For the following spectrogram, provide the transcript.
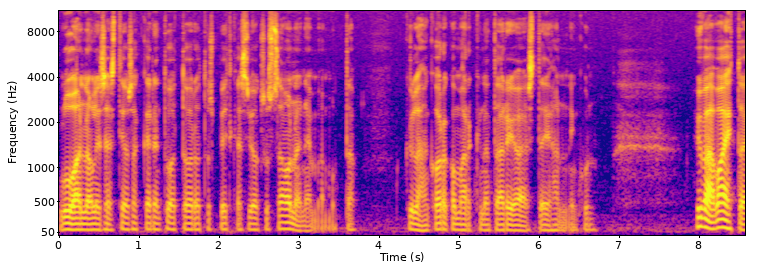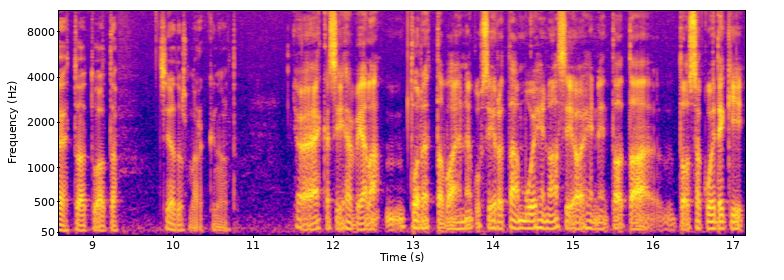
Luonnollisesti osakkeiden tuotto-odotus pitkässä juoksussa on enemmän, mutta kyllähän korkomarkkina tarjoaa sitten ihan niin kuin hyvää vaihtoehtoa tuolta sijoitusmarkkinoilta. Joo, ja ehkä siihen vielä todettava ennen kuin siirrytään muihin asioihin, niin tuossa tota, kuitenkin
